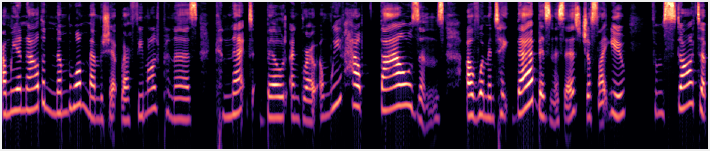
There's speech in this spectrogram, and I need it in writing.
And we are now the number one membership where female entrepreneurs connect, build, and grow. And we've helped thousands of women take their businesses, just like you, from startup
